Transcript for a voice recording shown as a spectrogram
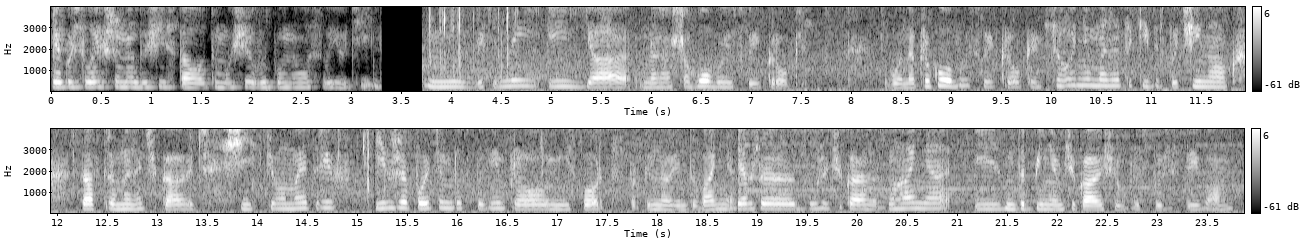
Якось легше на душі стало, тому що я виповнила свою ціль. Мій вихідний, і я нашаговую свої кроки або накроковую свої кроки. Сьогодні в мене такий відпочинок. Завтра мене чекають 6 кілометрів. І вже потім розповім про мій спорт, спортивне орієнтування. Я вже дуже чекаю на змагання і з нетерпінням чекаю, щоб розповісти вам.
